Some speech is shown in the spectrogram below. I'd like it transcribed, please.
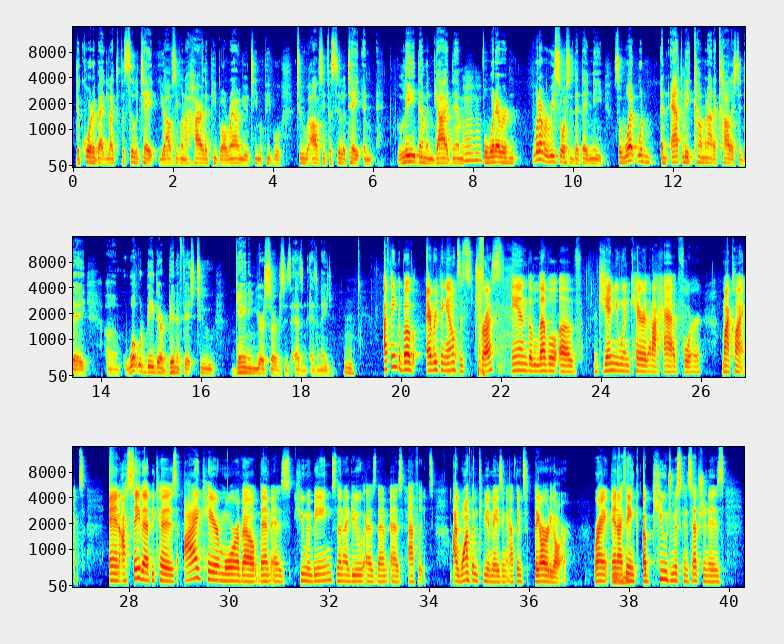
the quarterback, you like to facilitate. You're obviously going to hire the people around you, a team of people to obviously facilitate and lead them and guide them for whatever whatever resources that they need. So, what would an athlete coming out of college today? Um, what would be their benefits to gaining your services as an as an agent? I think above everything else is trust and the level of genuine care that I have for my clients. And I say that because I care more about them as human beings than I do as them as athletes. I want them to be amazing athletes. They already are, right? And I mm-hmm. think a huge misconception is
